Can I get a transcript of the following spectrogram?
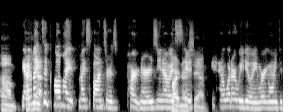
um Yeah, I like to call my my sponsors partners. You know, it's, partners it's yeah you know what are we doing? We're going to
